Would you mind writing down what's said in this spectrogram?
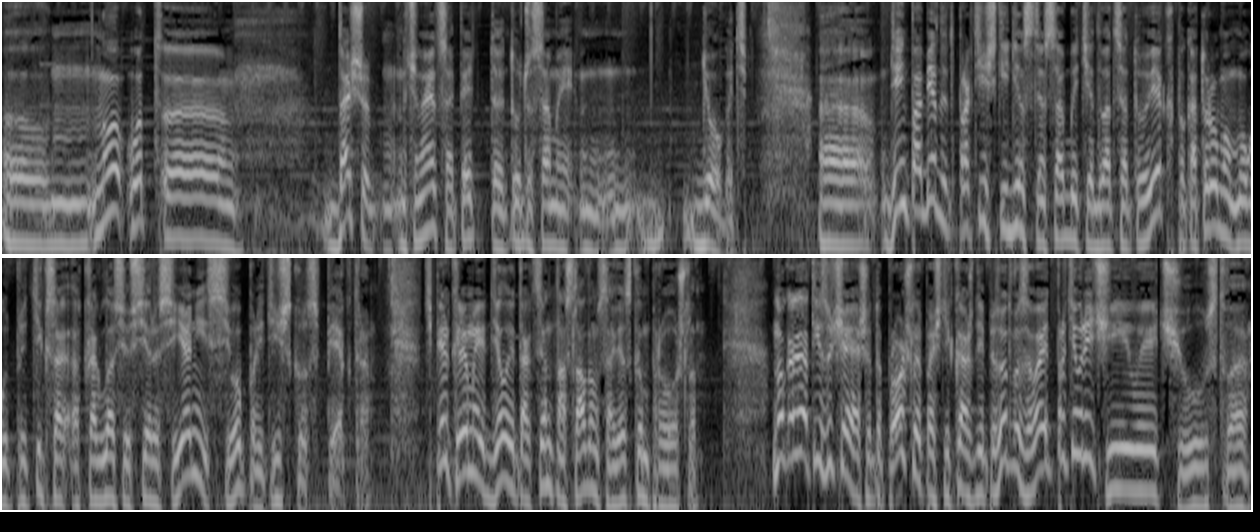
Но вот дальше начинается опять тот же самый деготь. Э, День Победы – это практически единственное событие 20 века, по которому могут прийти к согласию все россияне из всего политического спектра. Теперь Кремль делает акцент на славном советском прошлом. Но когда ты изучаешь это прошлое, почти каждый эпизод вызывает противоречивые чувства.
